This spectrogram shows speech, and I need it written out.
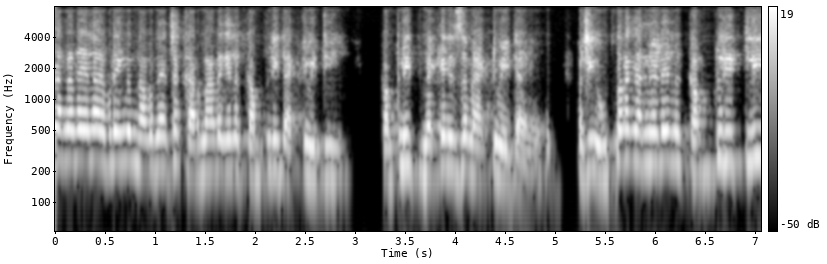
കന്നഡയിലെവിടെയെങ്കിലും നടന്നു വെച്ചാൽ കർണാടകയിലെ complete activity complete mechanism activate ആയി. പക്ഷെ ഉത്തര കന്നഡയിൽ കംപ്ലീറ്റ്ലി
